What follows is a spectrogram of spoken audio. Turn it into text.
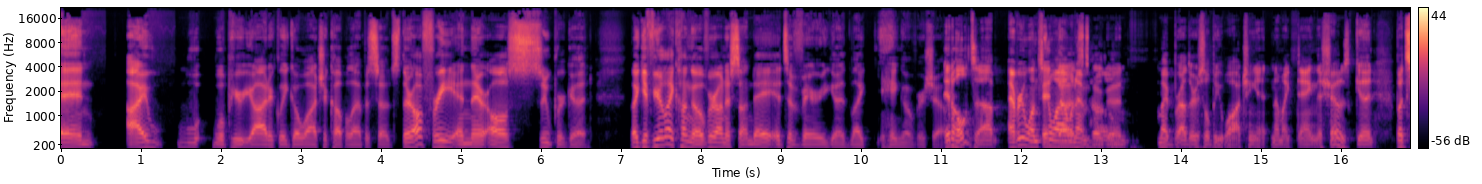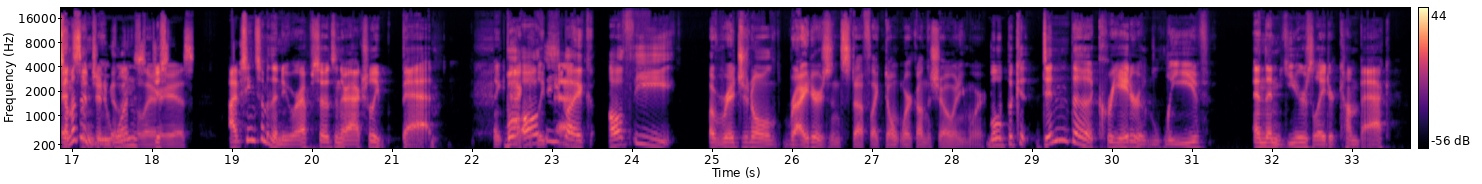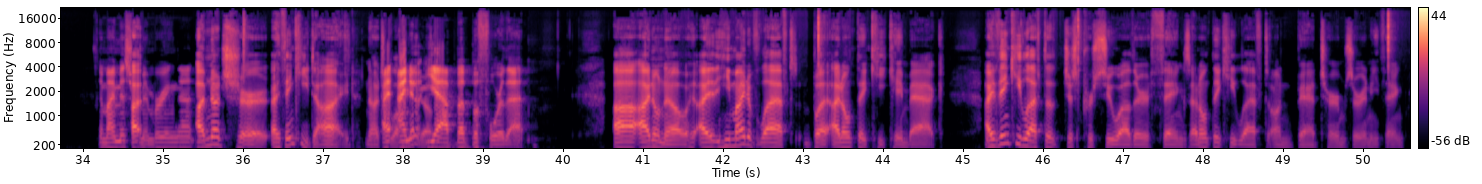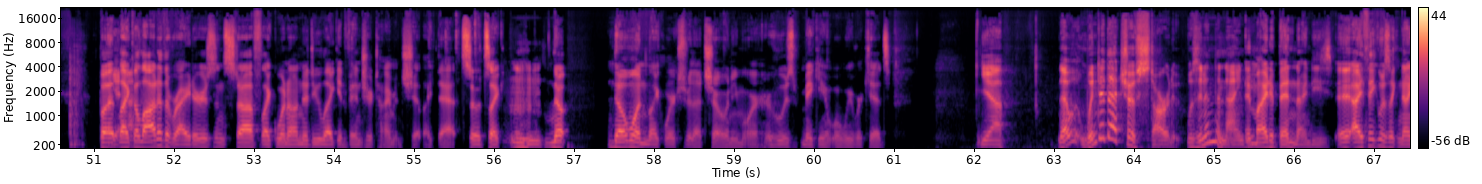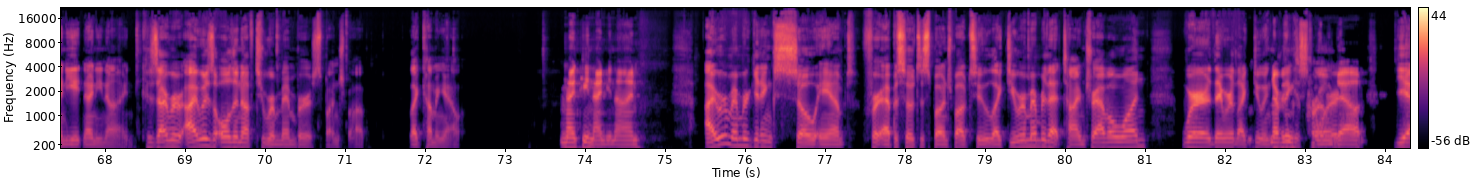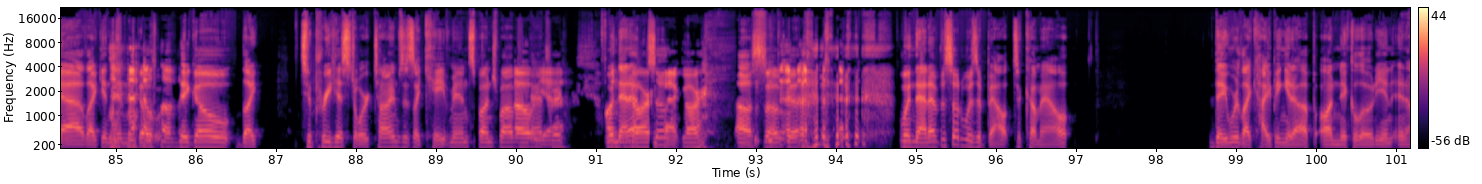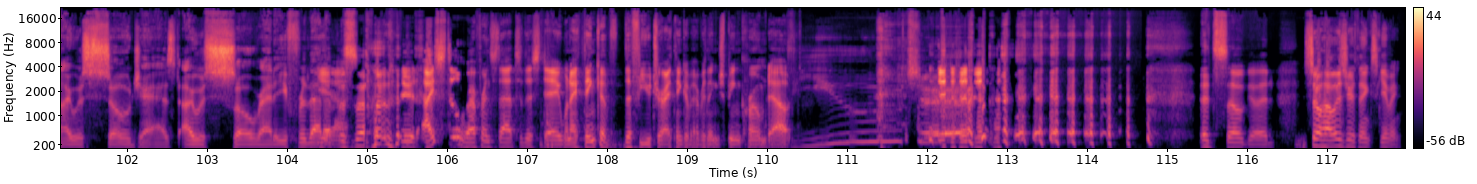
and I w- will periodically go watch a couple episodes. They're all free and they're all super good. Like if you're like hungover on a Sunday, it's a very good like hangover show. it holds up every once in a while when I'm so home. good. My brothers will be watching it, and I'm like, "Dang, the show is good." But some It's of the new ones, just hilarious. I've seen some of the newer episodes, and they're actually bad. Like, well, all the bad. like all the original writers and stuff like don't work on the show anymore. Well, because didn't the creator leave and then years later come back? Am I misremembering that? I'm not sure. I think he died not too I, I know, ago. yeah, but before that, Uh, I don't know. I, he might have left, but I don't think he came back. I think he left to just pursue other things. I don't think he left on bad terms or anything. But Yeah. like a lot of the writers and stuff like went on to do like Adventure Time and shit like that. So it's like Mhm. no no one like works for that show anymore or who was making it when we were kids. yeah, That when did that show start? Was it in the nineties? It might have been 90s. I think it was like 98, 99. Because I, re- I was old enough to remember SpongeBob like coming out. Nineteen ninety nine. I remember getting so amped for episodes of SpongeBob too. Like, do you remember that time travel one where they were like doing Everything's chromed out. Yeah, like and then they go they go like to prehistoric times as like caveman SpongeBob. Oh Patrick. yeah. When that Gar episode- and Fat Gar. Oh, so good. when that episode was about to come out, they were like hyping it up on Nickelodeon, and I was so jazzed. I was so ready for that Yeah. episode. Dude, I still reference that to this day. When I think of the future, I think of everything just being chromed out. Future. it's so good. So, how was your Thanksgiving?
